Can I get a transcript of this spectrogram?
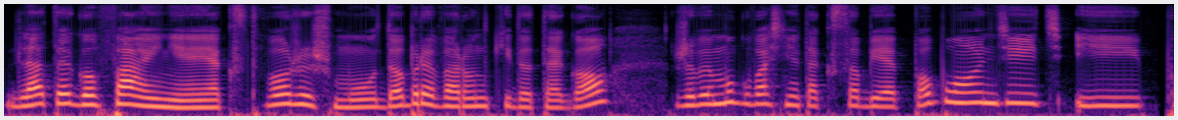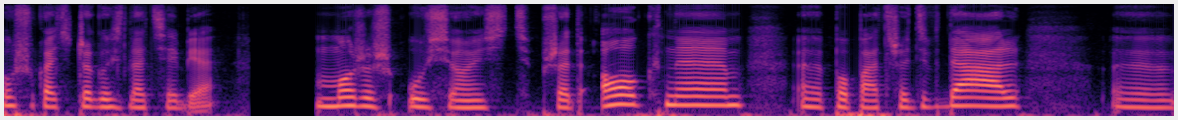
Dlatego fajnie, jak stworzysz mu dobre warunki do tego, żeby mógł właśnie tak sobie pobłądzić i poszukać czegoś dla ciebie. Możesz usiąść przed oknem, e, popatrzeć w dal, e,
